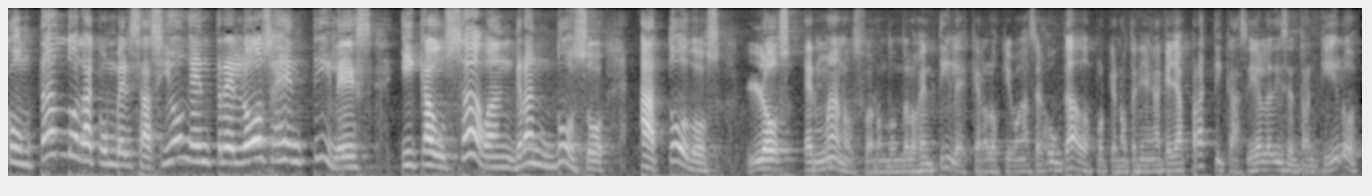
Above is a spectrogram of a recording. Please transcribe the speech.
contando la conversación entre los gentiles y causaban gran gozo a todos los hermanos. Fueron donde los gentiles, que eran los que iban a ser juzgados porque no tenían aquellas prácticas. Y ellos le dicen, tranquilo,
